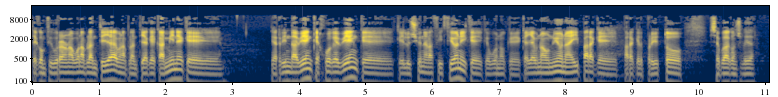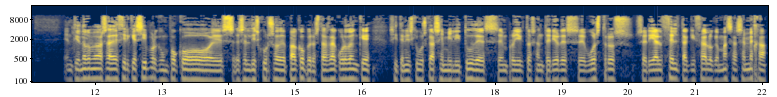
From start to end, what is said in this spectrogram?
de configurar una buena plantilla, una plantilla que camine, que, que rinda bien, que juegue bien, que, ilusione a la afición y que, bueno que, haya una unión ahí para que para que el proyecto se pueda consolidar. Entiendo que me vas a decir que sí, porque un poco es, el discurso de Paco, pero ¿estás de acuerdo en que si tenéis que buscar similitudes en proyectos anteriores eh, vuestros, sería el Celta quizá lo que más se asemeja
